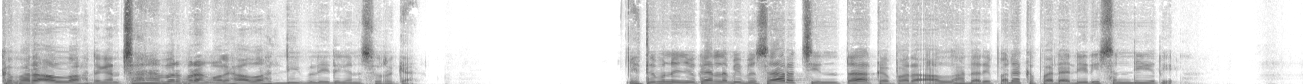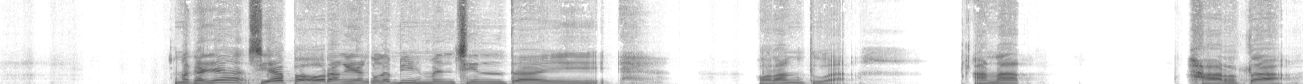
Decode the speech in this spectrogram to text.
kepada Allah dengan cara berperang oleh Allah dibeli dengan surga. Itu menunjukkan lebih besar cinta kepada Allah daripada kepada diri sendiri. Makanya siapa orang yang lebih mencintai orang tua, anak, harta,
